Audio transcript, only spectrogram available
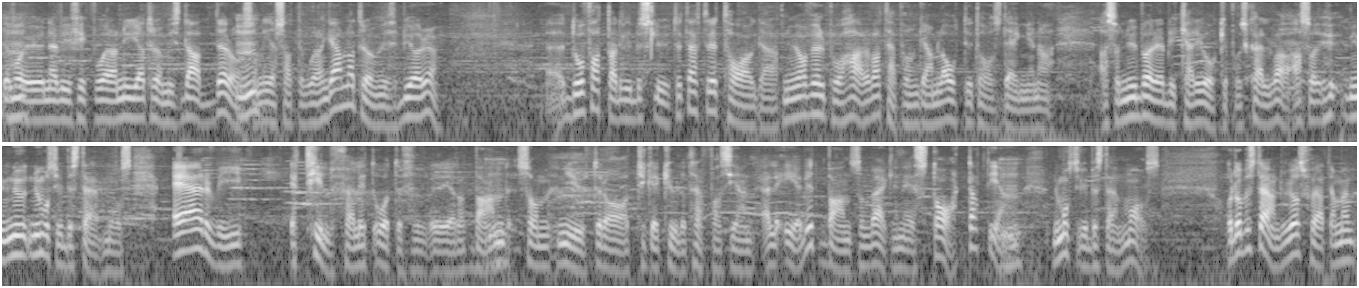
Det var ju när vi fick våra nya trummis Dadde då, som ersatte våran gamla trummis Björre. Eh, Då fattade vi beslutet efter ett tag där att nu har vi hållit på och harvat här på de gamla 80-talsdängorna. Alltså nu börjar det bli karaoke på oss själva. Alltså nu, nu måste vi bestämma oss. Är vi ett tillfälligt återförenat band som njuter av, tycker det är kul att träffas igen? Eller är vi ett band som verkligen är startat igen? Nu måste vi bestämma oss. Och då bestämde vi oss för att ja, men,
